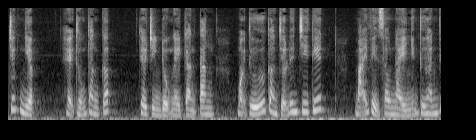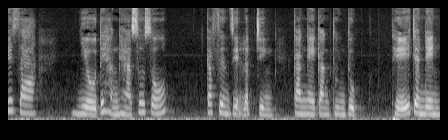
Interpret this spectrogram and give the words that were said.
chức nghiệp, hệ thống thăng cấp. Theo trình độ ngày càng tăng, mọi thứ càng trở nên chi tiết. Mãi về sau này những thứ hắn viết ra nhiều tới hàng hà số số. Các phương diện lập trình càng ngày càng thuần thục. Thế cho nên,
